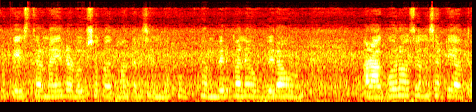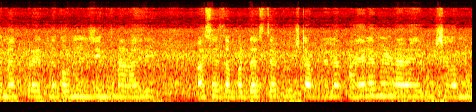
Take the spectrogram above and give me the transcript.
तो केस तर नाही लढवू शकत. मात्र सिंधू खूप खंबीरपणे उभी राहून राघव वाचवण्यासाठी अतोनात प्रयत्न करून जिंकणार आहे असा जबरदस्त ट्विस्ट आपल्याला पाहायला मिळणार आहे प्रेक्षकांनो.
